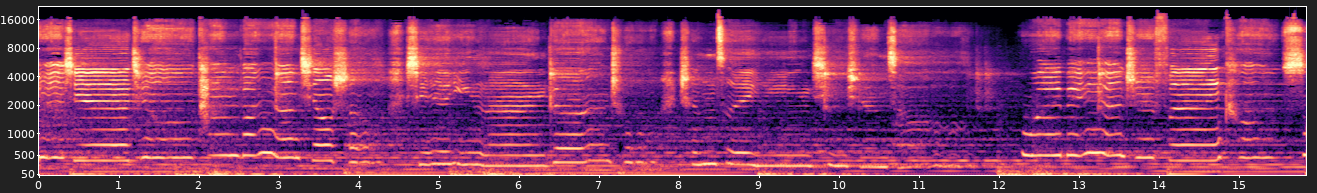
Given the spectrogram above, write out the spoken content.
月借酒，弹半暗桥声，斜影阑干处，沉醉引琴弦奏。知分口，素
